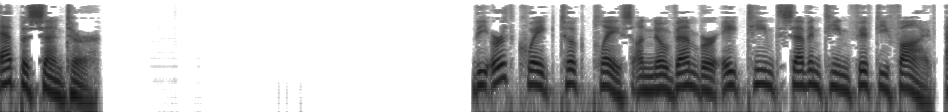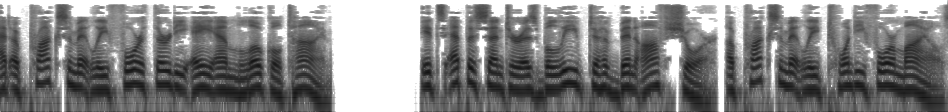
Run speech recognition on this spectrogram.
Epicenter The earthquake took place on November 18, 1755, at approximately 4.30 am local time. Its epicenter is believed to have been offshore, approximately 24 miles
